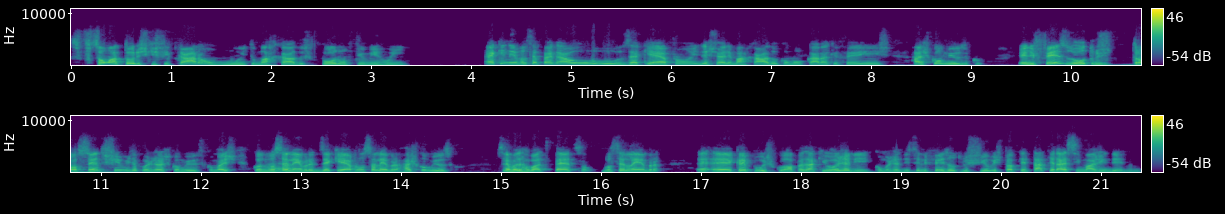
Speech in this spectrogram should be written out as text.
são atores que ficaram muito marcados por um filme ruim. É que nem você pegar o, o Zac Efron e deixar ele marcado como o cara que fez School Musical. Ele fez outros trocentos filmes depois de School Musical, mas quando você É. lembra de Zac Efron, você lembra School Musical. Você lembra de Robert Pattinson, você lembra é, é, Crepúsculo. Apesar que hoje ele, como eu já disse, ele fez outros filmes para tentar tirar essa imagem dele.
